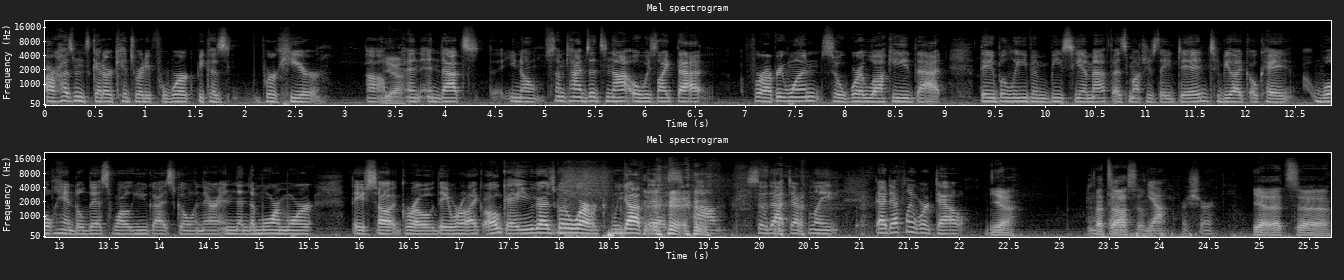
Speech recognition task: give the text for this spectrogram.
our husbands get our kids ready for work because we're here. Um, Yeah. and and that's you know sometimes it's not always like that for everyone. So we're lucky that they believe in BCMF as much as they did to be like, okay, we'll handle this while you guys go in there. And then the more and more they saw it grow, they were like, okay, you guys go to work. We got this. um, so that definitely that definitely worked out. yeah, that's awesome. Yeah, for sure. yeah that's uh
